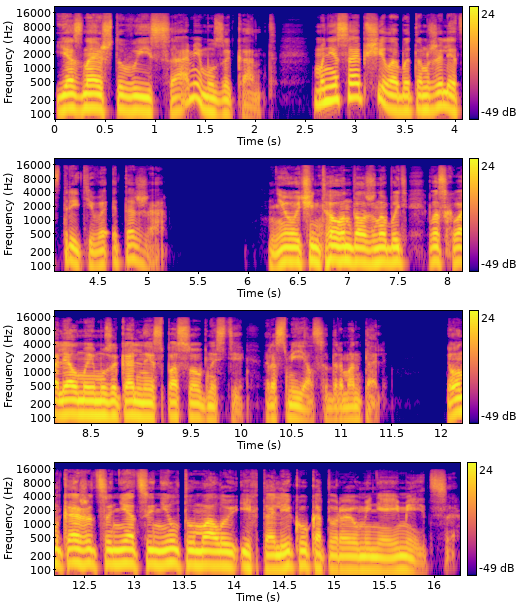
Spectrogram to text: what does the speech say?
Я знаю, что вы и сами музыкант, мне сообщил об этом жилец третьего этажа. Не очень-то он должно быть восхвалял мои музыкальные способности, рассмеялся Драмонталь. Он, кажется, не оценил ту малую их талику, которая у меня имеется.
